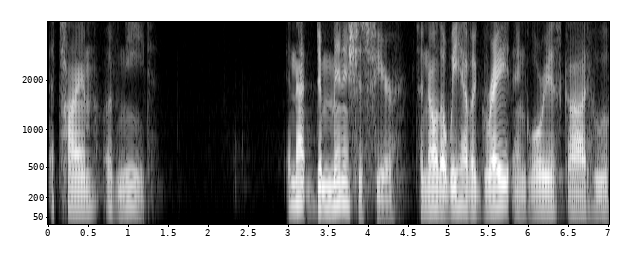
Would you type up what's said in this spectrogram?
a time of need. And that diminishes fear to know that we have a great and glorious God who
